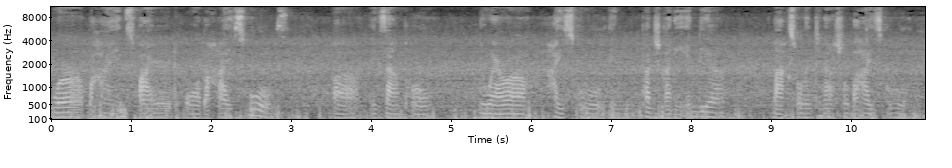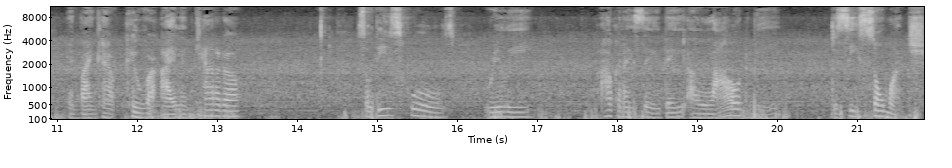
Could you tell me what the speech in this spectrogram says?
were Baha'i inspired or Baha'i schools. Uh, example, New Era High School in Panchgani, India, Maxwell International Baha'i School in Vancouver Island, Canada. So these schools really, how can I say, they allowed me to see so much,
